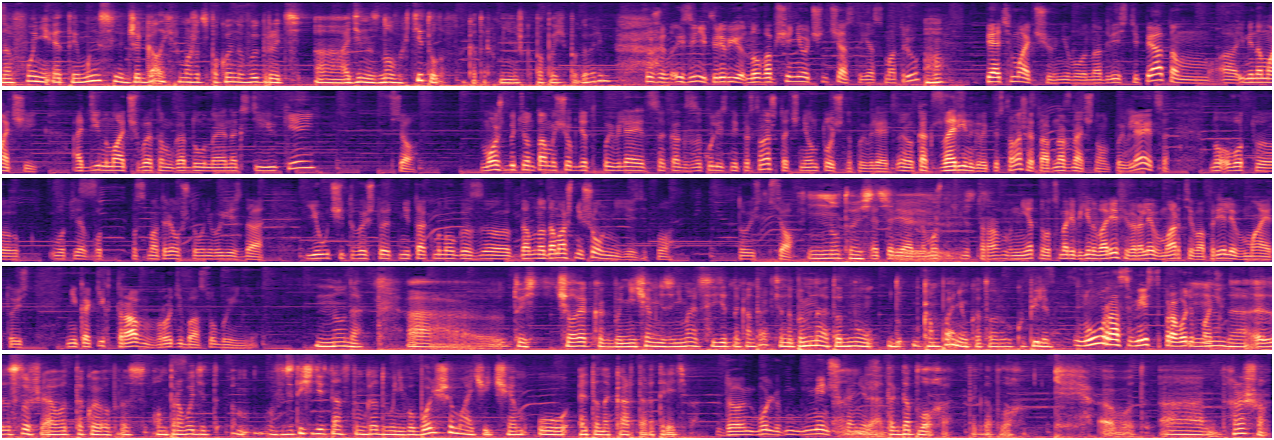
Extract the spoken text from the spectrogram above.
на фоне этой мысли Джек Галхер может спокойно выиграть э, один из новых титулов, о которых мы немножко попозже поговорим. Слушай, ну извини, перебью, но вообще не очень часто я смотрю. Ага. Пять матчей у него на 205-м, а, именно матчей. Один матч в этом году на NXT UK. Все. Может быть, он там еще где-то появляется как закулисный персонаж, точнее, он точно появляется, э, как заринговый персонаж, это однозначно он появляется. Но вот, э, вот я вот посмотрел, что у него есть, да. И учитывая, что это не так много, э, на домашний шоу он не ездит, во то есть все. Ну, то есть... Это реально. Может быть, нет травм? Нет, ну вот смотри, в январе, феврале, в марте, в апреле, в мае. То есть никаких травм вроде бы особо и нет. Ну да. А, то есть человек как бы ничем не занимается, сидит на контракте. Напоминает одну компанию, которую купили. Ну, раз в месяц проводит матч. Ну да. Э, слушай, а вот такой вопрос. Он проводит... В 2019 году у него больше матчей, чем у Этана Картера третьего? Да, более, меньше, конечно. Да, тогда плохо. Тогда плохо. А, вот. А, хорошо.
